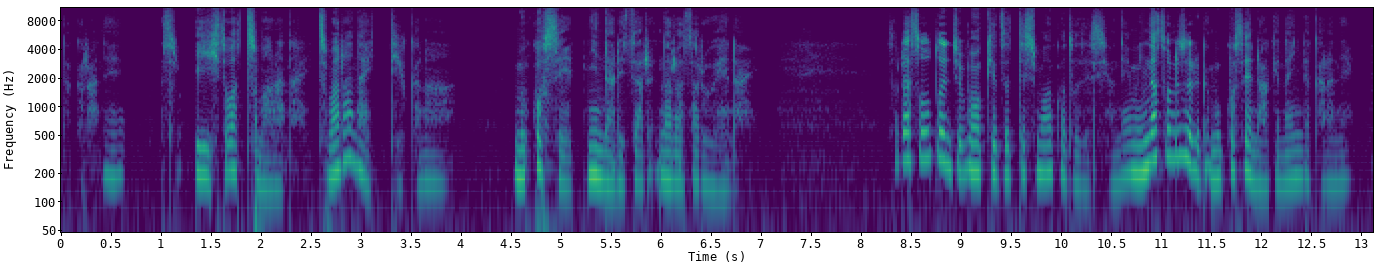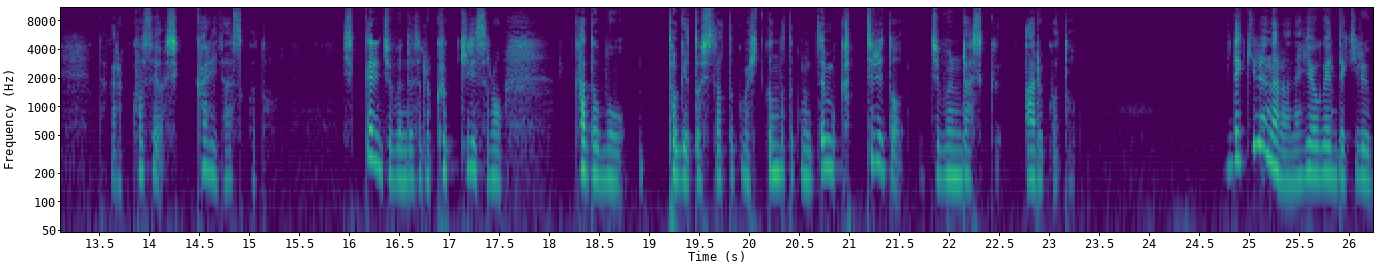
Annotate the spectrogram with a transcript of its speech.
だからねそのいい人はつまらない。つまらないっていうかな。無個性になりざるならざるを得ない。それは相当自分を削ってしまうことですよね。みんなそれぞれが無個性なわけないんだからね。だから個性をしっかり出すこと。しっかり自分でそのくっきりその角もトゲとしたとこも引っ込んだとこも全部かっちりと自分らしくあること。できるならね表現できる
